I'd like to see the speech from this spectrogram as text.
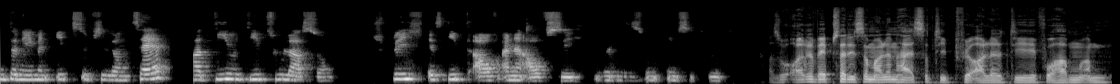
Unternehmen XYZ hat die und die Zulassung. Sprich, es gibt auch eine Aufsicht über dieses Institut. Also eure Website ist einmal ein heißer Tipp für alle, die vorhaben, am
